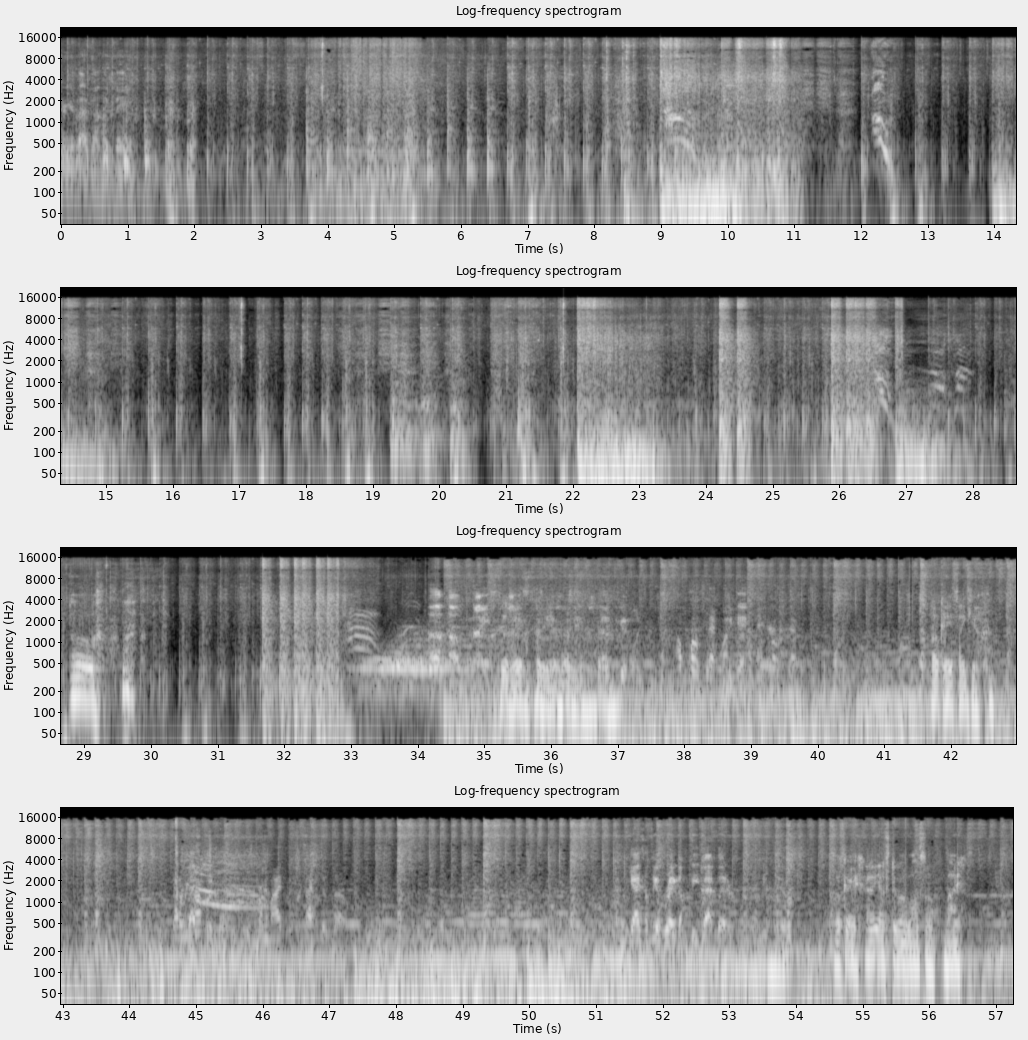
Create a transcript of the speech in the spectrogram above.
turn your back on the thing. Oh. Okay, okay, okay. That was a good one. I'll post that one. Okay. Terminator. Okay, thank you. Gotta remember, a good from my perspective though. Guys, I'll take a break. I'll be back later. Yeah, me too. Okay, I have to go also. Bye.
